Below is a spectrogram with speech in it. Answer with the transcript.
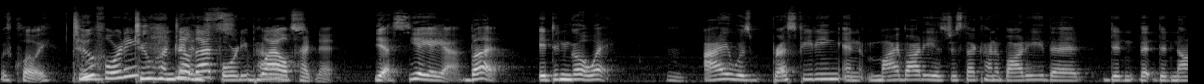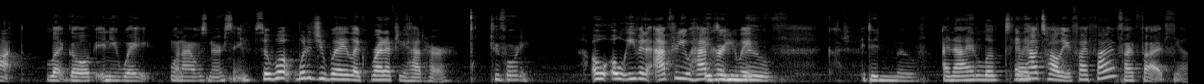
with Chloe. 240? 240 No, pounds. while pregnant. Yes. Yeah, yeah, yeah. But it didn't go away. Hmm. I was breastfeeding and my body is just that kind of body that didn't that did not let go of any weight when I was nursing. So what what did you weigh like right after you had her? 240. Oh, oh, even after you had It her, you weighed. move. It didn't move. And I looked And like how tall are you? Five five. five five. Yeah.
